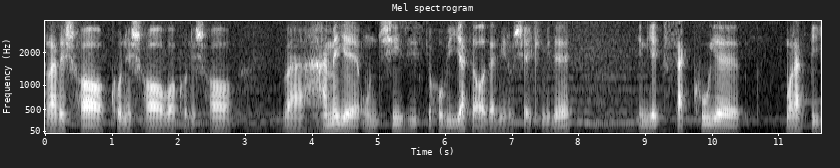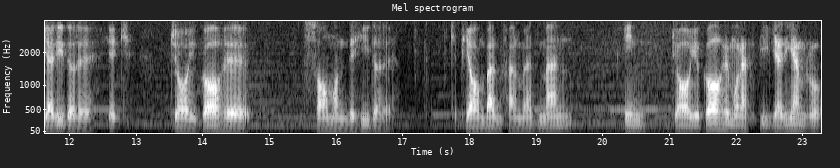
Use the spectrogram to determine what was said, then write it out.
روش ها کنش ها واکنش ها و همه اون چیزی است که هویت آدمی رو شکل میده این یک سکوی مربیگری داره یک جایگاه ساماندهی داره که پیامبر میفرماید من این جایگاه مربیگریم رو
